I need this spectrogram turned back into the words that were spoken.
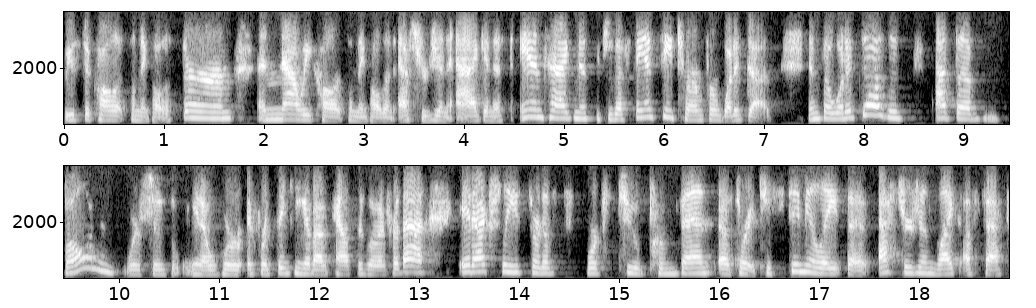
We used to call it something called a SERM, and now we call it something called an estrogen agonist antagonist, which is a fancy term for what it does. And so what it does is at the bone, which is, you know, we're, if we're thinking about counseling women for that, it actually sort of works to prevent, uh, sorry, to stimulate the estrogen-like effect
